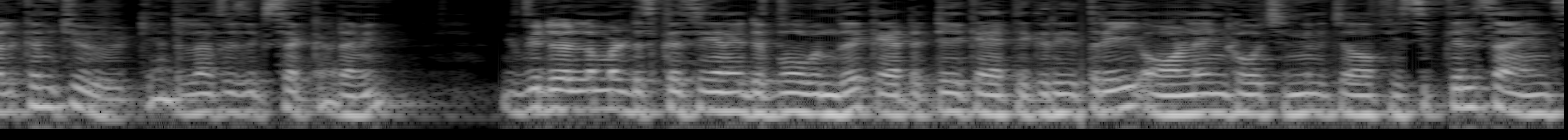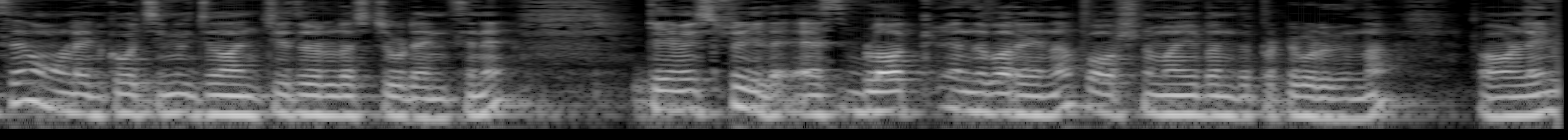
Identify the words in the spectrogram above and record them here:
Welcome to Kerala physics academy വീഡിയോയിൽ നമ്മൾ ഡിസ്കസ് ചെയ്യാനായിട്ട് പോകുന്നത് കാറ്റഗറി കാറ്റഗറി ത്രീ ഓൺലൈൻ കോച്ചിങ്ങിൽ ജോ ഫിസിക്കൽ സയൻസ് ഓൺലൈൻ കോച്ചിങ്ങിൽ ജോയിൻ ചെയ്തിട്ടുള്ള സ്റ്റുഡൻസിന് കെമിസ്ട്രിയിൽ എസ് ബ്ലോക്ക് എന്ന് പറയുന്ന പോർഷനുമായി ബന്ധപ്പെട്ട് കൊടുക്കുന്ന ഓൺലൈൻ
